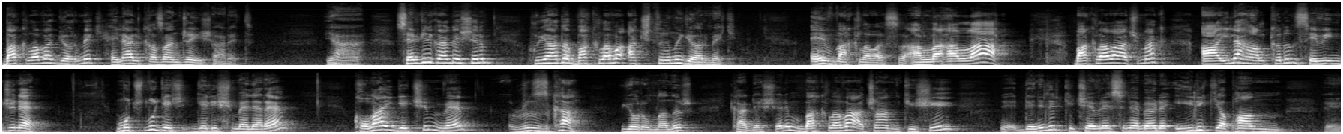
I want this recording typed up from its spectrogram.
baklava görmek helal kazanca işaret. Ya sevgili kardeşlerim rüyada baklava açtığını görmek. Ev baklavası. Allah Allah. Baklava açmak aile halkının sevincine, mutlu gelişmelere, kolay geçim ve rızka yorumlanır. Kardeşlerim baklava açan kişi e, denilir ki çevresine böyle iyilik yapan e,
